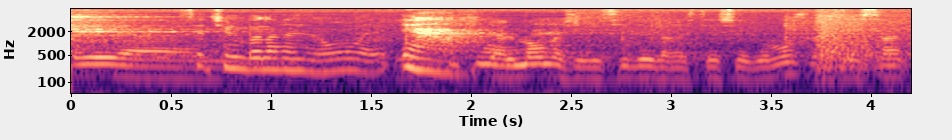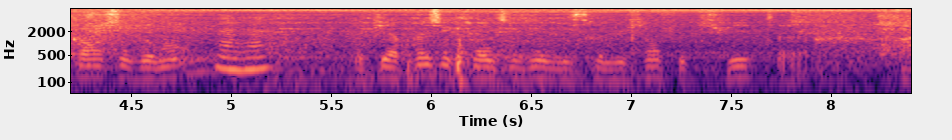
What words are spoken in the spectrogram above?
Euh, C'est une bonne raison, ouais. Finalement, j'ai décidé de rester chez Gaumont. Je resté 5 ans chez Gaumont. Mhm. Et puis après, j'ai créé une société de distribution tout de suite. Enfin,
